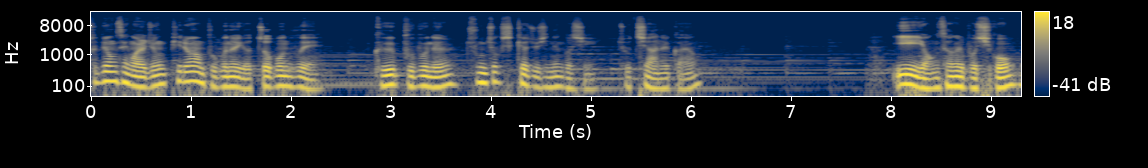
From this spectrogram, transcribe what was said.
투병 생활 중 필요한 부분을 여쭤본 후에 그 부분을 충족시켜 주시는 것이 좋지 않을까요? 이 영상을 보시고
